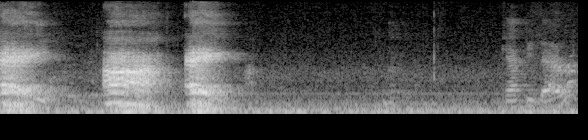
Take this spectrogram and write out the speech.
A R A. Capybara?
